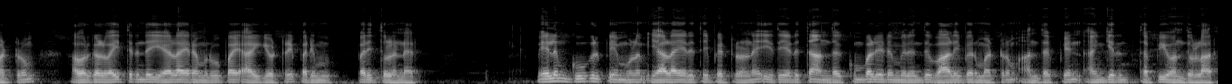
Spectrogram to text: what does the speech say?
மற்றும் அவர்கள் வைத்திருந்த ஏழாயிரம் ரூபாய் ஆகியவற்றை பறிமு பறித்துள்ளனர். மேலும் கூகுள் பே மூலம் ஏழாயிரத்தை பெற்றுள்ளனர். இதையடுத்து அந்த கும்பலிடமிருந்து வாலிபர் மற்றும் அந்த பெண் அங்கிருந்து தப்பி வந்துள்ளார்.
